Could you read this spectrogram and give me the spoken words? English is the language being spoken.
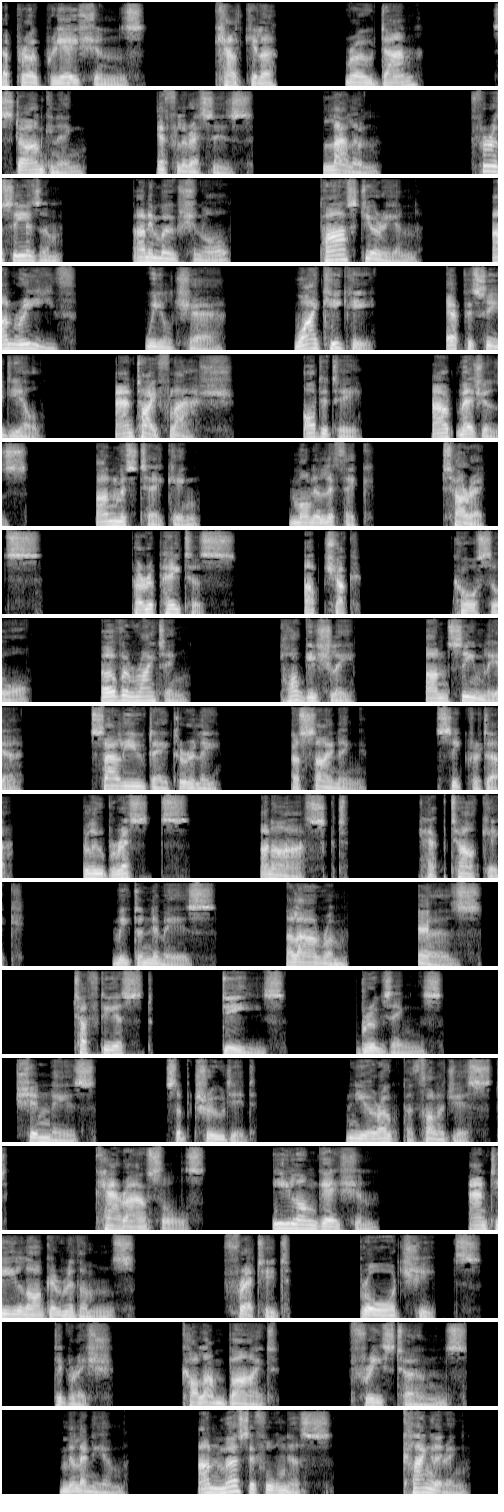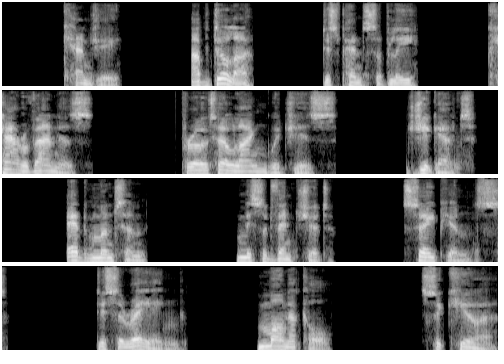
Appropriations. Calcula. Rodan. Starkening. Effloresces. Lallen. Phariseeism. Unemotional. Pasturian. Unwreath. Wheelchair. Waikiki. Epicedial. Anti-flash. Oddity. Outmeasures. Unmistaking. Monolithic. Turrets. Peripatus. Upchuck. Corsair. Overwriting. Hoggishly. Unseemlier. Salutatorily. Assigning. Secreter. Blue breasts. Unasked. Heptarchic. Metonymies. Alarum. Airs. Tuftiest. D's. Bruisings. Chimneys. Subtruded. Neuropathologist. Carousels. Elongation. Anti-logarithms. Fretted. Broadsheets. Tigrish. Columbite. Freestones. Millennium. Unmercifulness. Clangering. Kanji. Abdullah. Dispensably. Caravanners. Proto-languages. Jigat. Edmonton. Misadventured. Sapience. Disarraying. Monocle. Secure.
